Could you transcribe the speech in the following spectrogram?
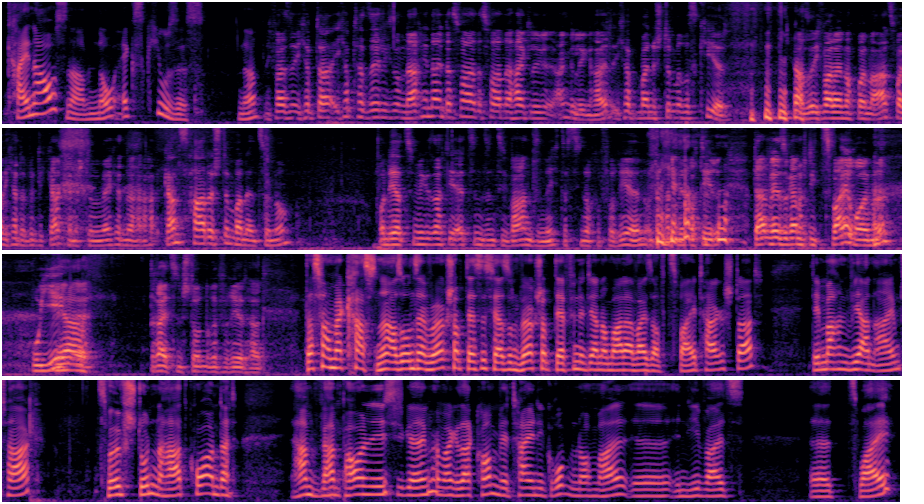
keine Ausnahmen, no excuses. Ne? Ich weiß nicht, ich habe da, ich habe tatsächlich so im Nachhinein, das war, das war eine heikle Angelegenheit. Ich habe meine Stimme riskiert. Also ich war dann noch beim Arzt, weil ich hatte wirklich gar keine Stimme mehr. Ich hatte eine ganz harte Stimmbandentzündung. Und die hat zu mir gesagt, die Ärztinnen sind sie wahnsinnig, dass sie noch referieren. Und dann hatten wir, noch die, da hatten wir sogar noch die zwei Räume, wo jede Ja. 13 Stunden referiert hat. Das war mal krass, ne? Also unser Workshop, das ist ja so ein Workshop, der findet ja normalerweise auf zwei Tage statt. Den machen wir an einem Tag. Zwölf Stunden Hardcore und dann haben, haben Paul und ich irgendwann mal gesagt, komm, wir teilen die Gruppen nochmal äh, in jeweils äh, zwei.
